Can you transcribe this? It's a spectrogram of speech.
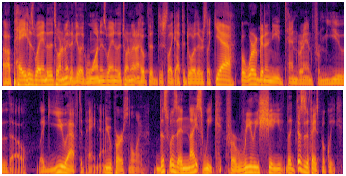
uh, pay his way into the tournament, if he like won his way into the tournament, I hope that just like at the door there's like, yeah, but we're gonna need ten grand from you though. Like you have to pay now. you personally, this was a nice week for really shitty. Like this is a Facebook week.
